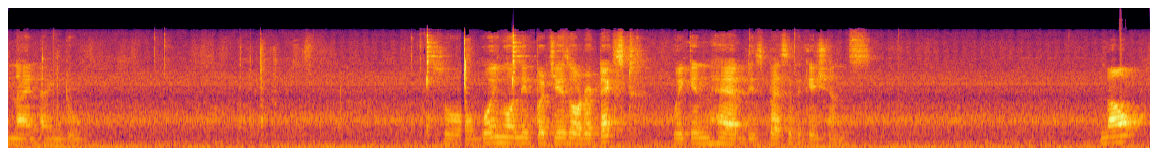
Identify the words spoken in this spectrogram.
992 so going on the purchase order text we can have the specifications. Now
